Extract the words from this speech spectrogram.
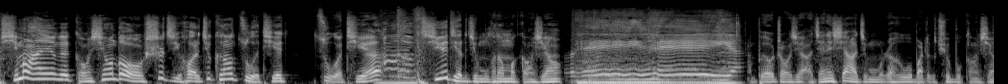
喜马拉雅应该更新到十几号了，就可能昨天、昨天、前天的节目可能没更新。不要着急啊，今天下个节目，然后我把这个全部更新。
